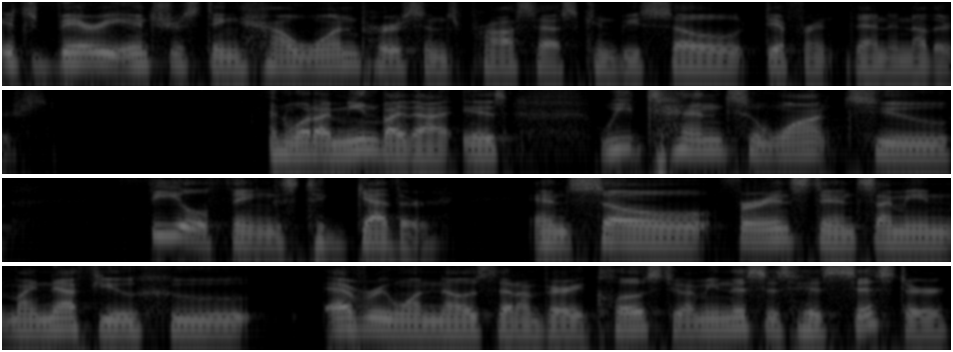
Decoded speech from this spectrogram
It's very interesting how one person's process can be so different than another's. And what I mean by that is we tend to want to feel things together and so, for instance, I mean, my nephew, who everyone knows that I'm very close to, I mean, this is his sister,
